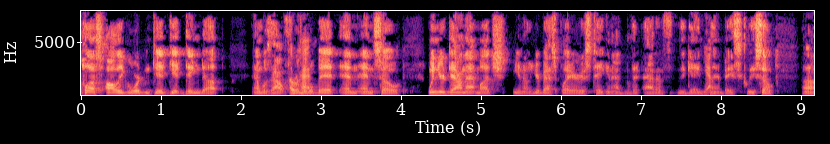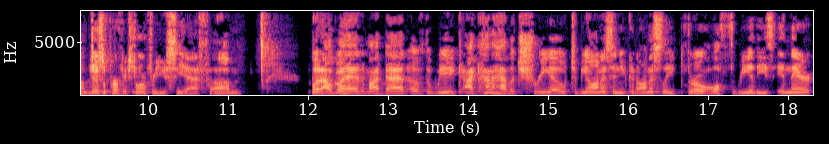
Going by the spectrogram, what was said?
Plus, Ollie Gordon did get dinged up and was out for okay. a little bit. And, and so when you're down that much, you know, your best player is taken out of the, out of the game yeah. plan, basically. So um, just a perfect storm for UCF. Um, but I'll go ahead. My bad of the week. I kind of have a trio, to be honest, and you could honestly throw all three of these in there.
